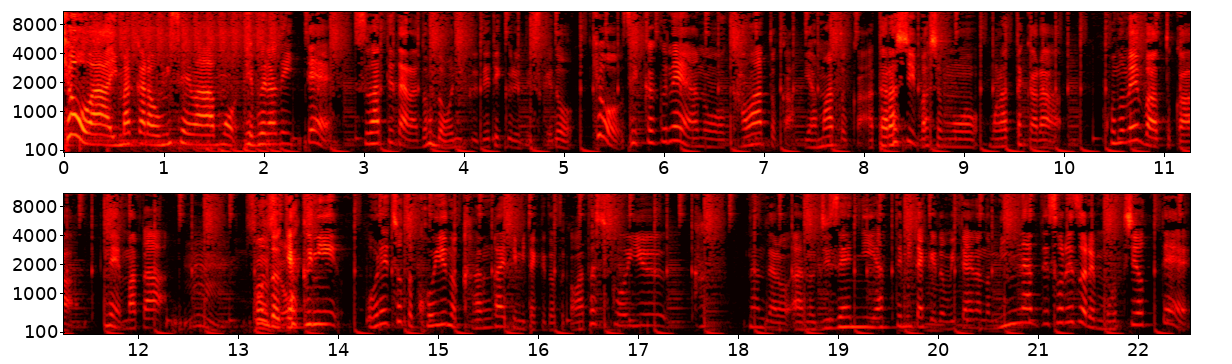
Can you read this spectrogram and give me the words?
今日は今からお店はもう手ぶらで行って座ってたらどんどんお肉出てくるんですけど今日せっかくねあの川とか山とか新しい場所ももらったからこのメンバーとかねまたうん今度逆に俺ちょっとこういうの考えてみたけどとか私こういうかなんだろうあの事前にやってみたけどみたいなのみんなでそれぞれ持ち寄って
